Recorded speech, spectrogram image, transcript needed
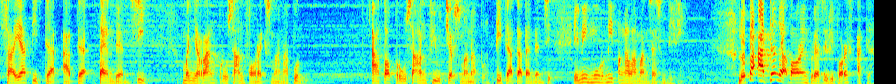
saya tidak ada tendensi menyerang perusahaan forex mana pun atau perusahaan futures mana pun. Tidak ada tendensi. Ini murni pengalaman saya sendiri. Loh Pak, ada nggak Pak orang yang berhasil di forex? Ada.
